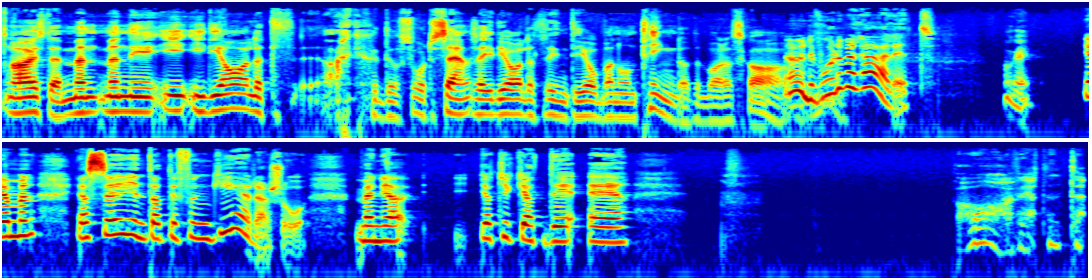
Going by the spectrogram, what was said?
Ja, just det. Men, men i, i idealet, ah, det är svårt att säga, idealet att inte jobba någonting då, att det bara ska... Ja, men det vore väl härligt? Okej. Okay ja, men jag säger inte att det fungerar så, men jag, jag tycker att det är... Ja, oh, jag vet inte.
